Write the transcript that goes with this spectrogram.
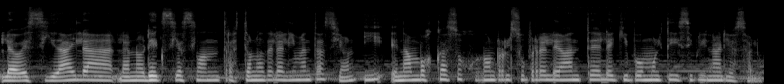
La obesidad y la, anorexia son trastornos de la alimentación y en ambos casos juega un rol súper relevante el equipo multidisciplinario de salud,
